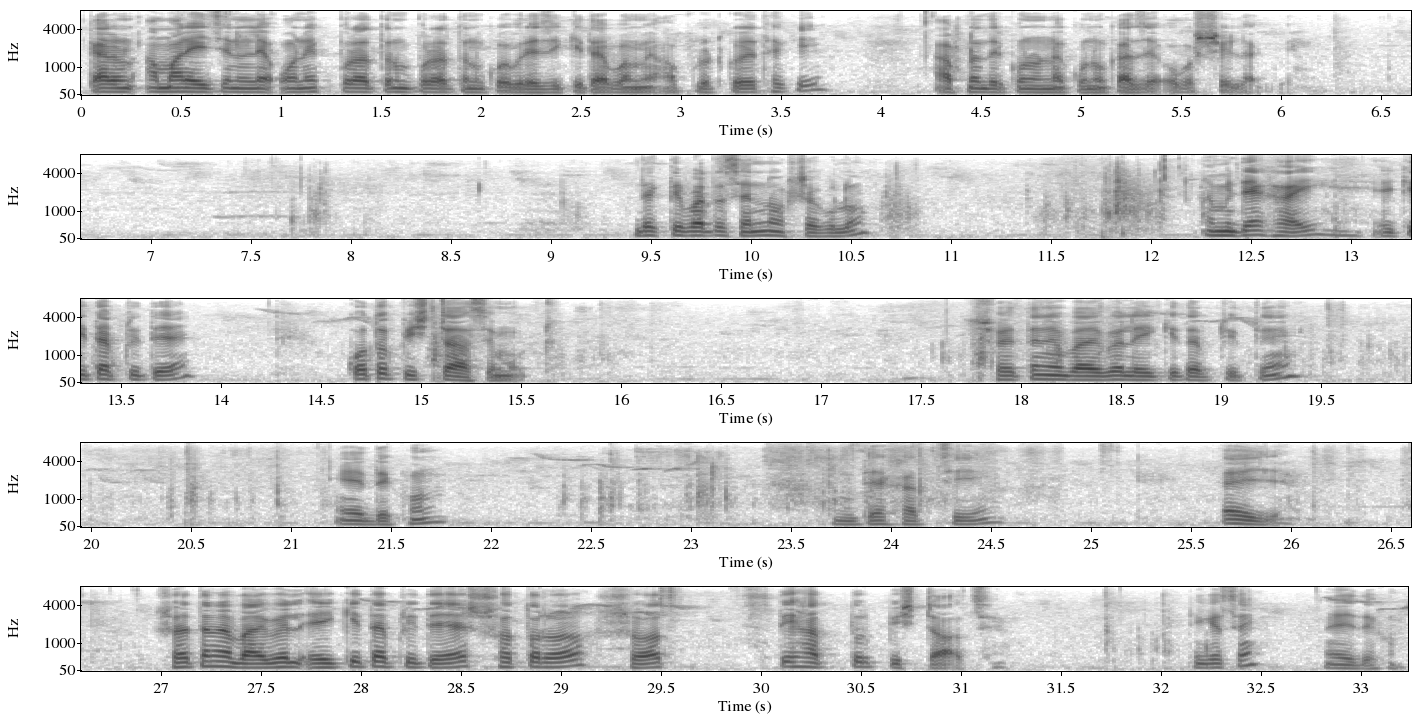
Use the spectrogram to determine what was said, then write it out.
কারণ আমার এই চ্যানেলে অনেক পুরাতন পুরাতন কবিরাজি কিতাব আমি আপলোড করে থাকি। আপনাদের কোনো না কোনো কাজে অবশ্যই লাগবে। দেখতে পারতেছেন নকশাগুলো? আমি দেখাই এই কিতাবটিতে কত পৃষ্ঠা আছে মোট? শয়তানের বাইবেল এই কিতাবটিতে। এই দেখুন। দেখাচ্ছি। এই যে, শয়তানের বাইবেল এই কিতাবটিতে সতেরোশো তিহাত্তর পৃষ্ঠা আছে। ঠিক আছে? এই দেখুন,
